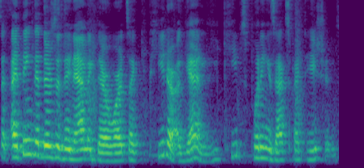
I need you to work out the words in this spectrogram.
Like, I think that there's a dynamic there where it's like Peter again. He keeps putting his expectations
